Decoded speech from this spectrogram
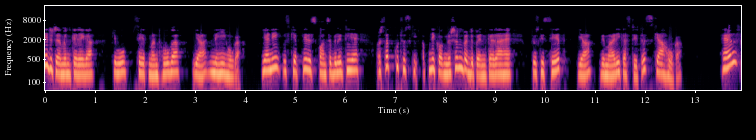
یہ ڈٹرمن کرے گا کہ وہ صحت مند ہوگا یا نہیں ہوگا یعنی اس کی اپنی ریسپانسبلٹی ہے اور سب کچھ اس کی اپنی کوگنیشن پر ڈپینڈ کر رہا ہے کہ اس کی صحت یا بیماری کا اسٹیٹس کیا ہوگا health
